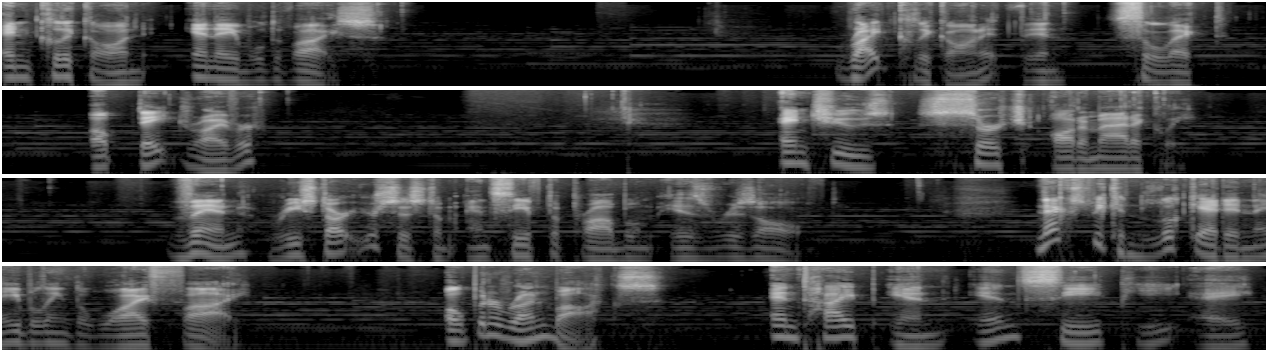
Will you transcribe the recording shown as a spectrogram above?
and click on Enable Device. Right click on it, then select Update Driver and choose Search Automatically. Then restart your system and see if the problem is resolved. Next, we can look at enabling the Wi-Fi. Open a run box and type in ncpa.cpl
